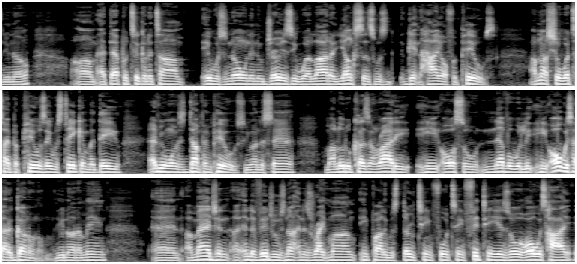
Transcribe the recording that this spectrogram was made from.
You know, um, at that particular time, it was known in New Jersey where a lot of youngsters was getting high off of pills. I'm not sure what type of pills they was taking, but they everyone was dumping pills. You understand? My little cousin Roddy, he also never would. Leave, he always had a gun on him. You know what I mean? And imagine an individual who's not in his right mind. He probably was 13, 14, 15 years old, always high,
